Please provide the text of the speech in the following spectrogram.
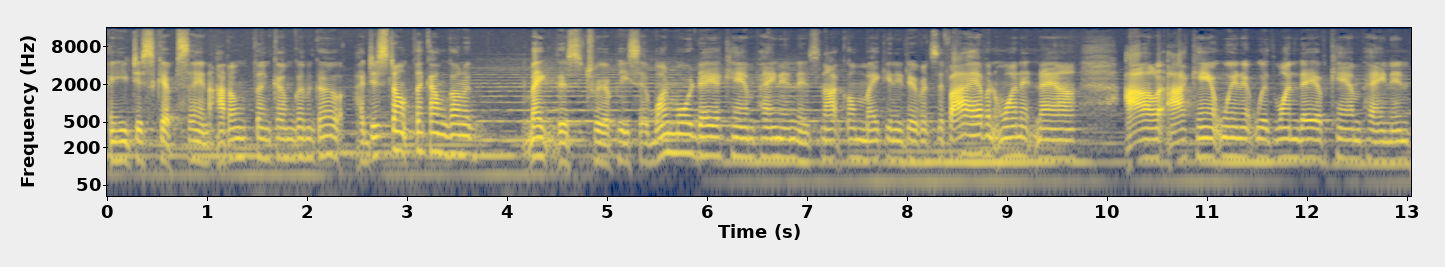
And he just kept saying, I don't think I'm going to go. I just don't think I'm going to make this trip. He said, one more day of campaigning is not going to make any difference. If I haven't won it now, I'll, I can't win it with one day of campaigning.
